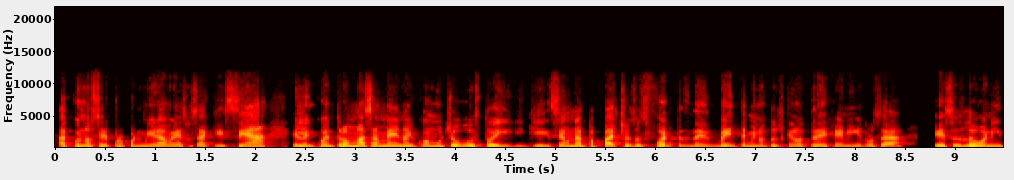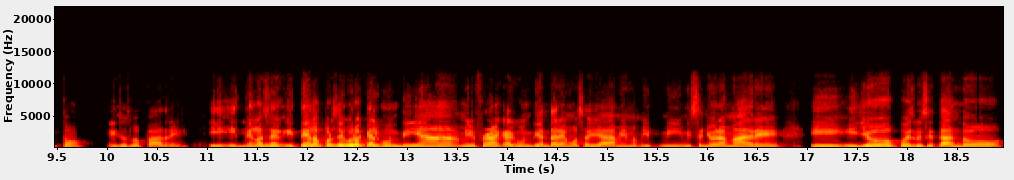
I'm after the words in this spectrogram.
a conocer por primera vez, o sea, que sea el encuentro más ameno y con mucho gusto y, y que sea un apapacho esos fuertes de 20 minutos que no te dejen ir, o sea, eso es lo bonito. Eso es lo padre. Y, y, tenlo, y, tenlo, por seguro que algún día, mi Frank, algún día andaremos allá, mi, mi, mi señora madre y, y, yo pues visitando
